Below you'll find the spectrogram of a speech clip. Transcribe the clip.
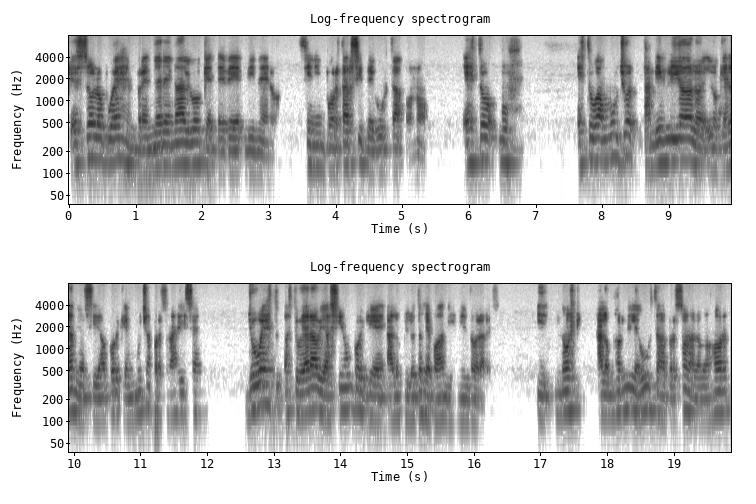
que solo puedes emprender en algo que te dé dinero sin importar si te gusta o no. Esto, esto va mucho también ligado a lo, que es la universidad, porque muchas personas dicen, yo voy a, estudiar aviación porque a los pilotos le pagan 10 mil dólares. Y no es, a lo mejor ni le gusta a la persona, a lo mejor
